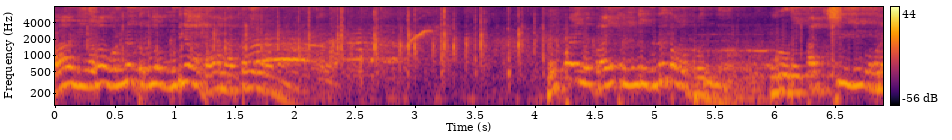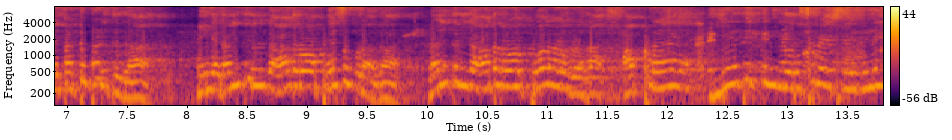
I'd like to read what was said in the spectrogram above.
ஆனால் நீங்க எல்லாம் ஒன்றும் தெரியல முடியாதா? நான் கேட்குறேன் எப்ப இந்த பயத்துல விடுபட போறீங்க. உங்களுடைய கட்சி உங்களை கட்டுப்படுத்துதா? நீங்க தலித்துகளுக்கு ஆதரவா பேசக்கூடாதா? தலித்துகளுக்கு ஆதரவா போராடக்கூடாதா? அப்புறம் எதுக்கு நீங்க ரிசர்வேஷன் நின்று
